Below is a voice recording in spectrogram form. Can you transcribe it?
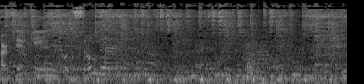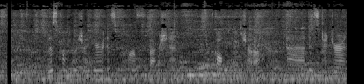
Our food came and it looks so good. This kombucha here is perfection. It's called kombucha and it's ginger and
